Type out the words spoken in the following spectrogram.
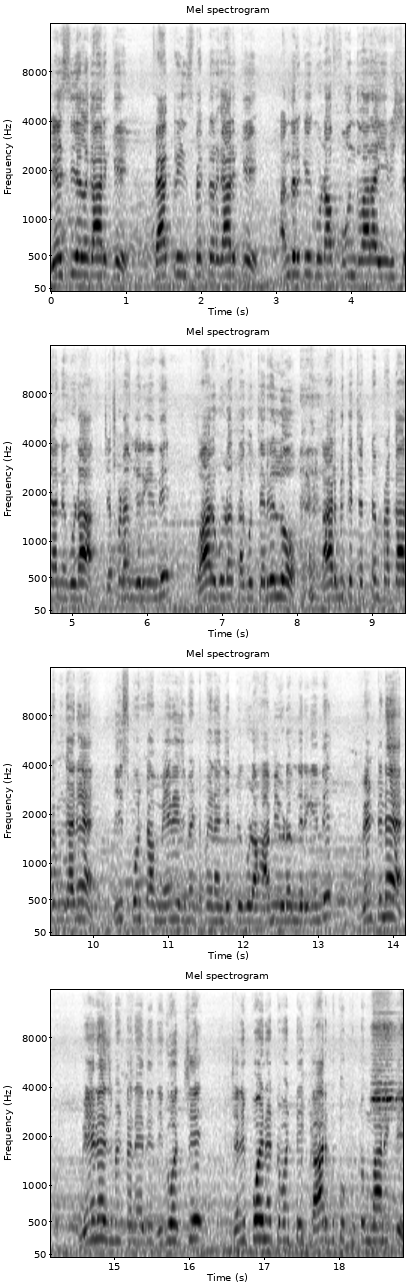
జేసీఎల్ గారికి ఫ్యాక్టరీ ఇన్స్పెక్టర్ గారికి అందరికీ కూడా ఫోన్ ద్వారా ఈ విషయాన్ని కూడా చెప్పడం జరిగింది. వారు కూడా తగు చర్యలు కార్మిక చట్టం ప్రకారంగానే తీసుకుంటాం మేనేజ్మెంట్ పైన అని చెప్పి కూడా హామీ ఇవ్వడం జరిగింది. వెంటనే మేనేజ్మెంట్ అనేది దిగువచ్చి చనిపోయినటువంటి కార్మిక కుటుంబానికి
